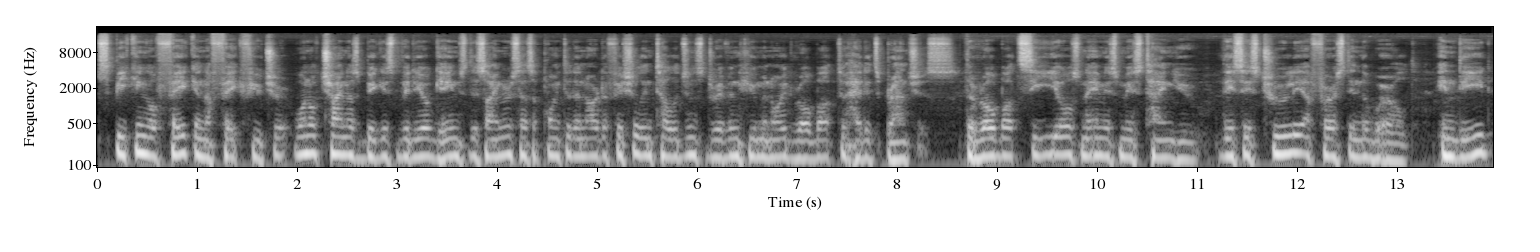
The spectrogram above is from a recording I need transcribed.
Speaking of fake and a fake future, one of China's biggest video games designers has appointed an artificial intelligence driven humanoid robot to head its branches. The robot CEO's name is Ms. Tang Yu. This is truly a first in the world. Indeed,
